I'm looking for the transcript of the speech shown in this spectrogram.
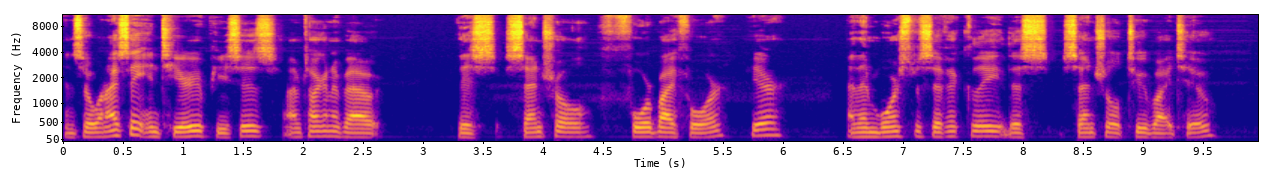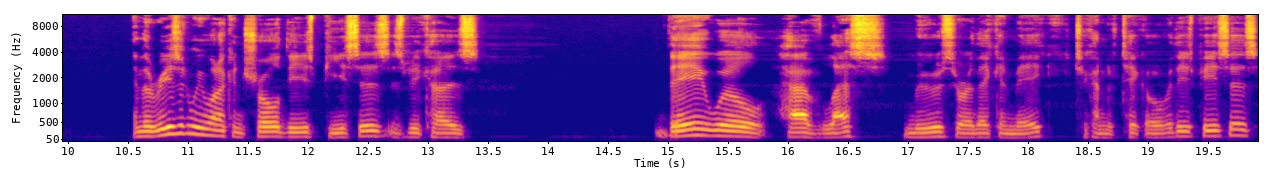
And so when I say interior pieces, I'm talking about this central 4x4 here, and then more specifically, this central 2x2. And the reason we want to control these pieces is because they will have less moves where they can make to kind of take over these pieces.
